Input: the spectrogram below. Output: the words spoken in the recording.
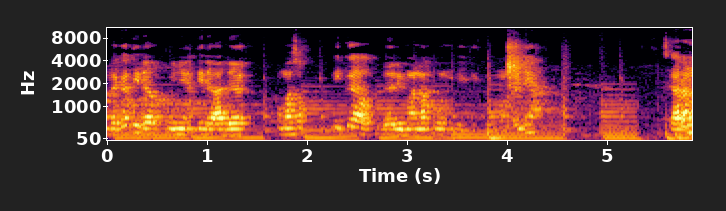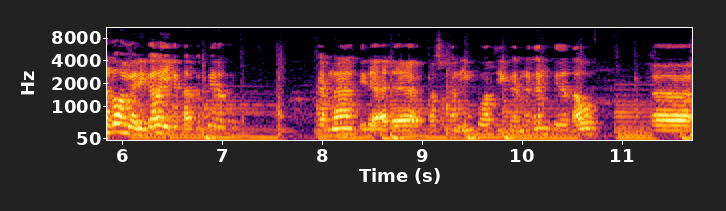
mereka tidak punya tidak ada pemasok nikel dari mana pun gitu. Makanya sekarang tuh Amerika lagi ketar-ketir tuh karena tidak ada pasokan impor sih karena kan kita tahu eh,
